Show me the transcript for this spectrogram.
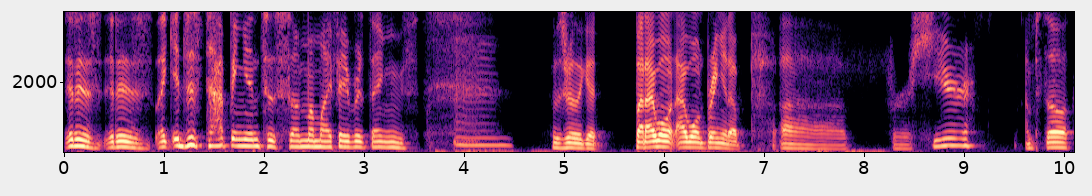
it is it is like it's just tapping into some of my favorite things. Mm. It was really good. But I won't I won't bring it up uh for here. I'm still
